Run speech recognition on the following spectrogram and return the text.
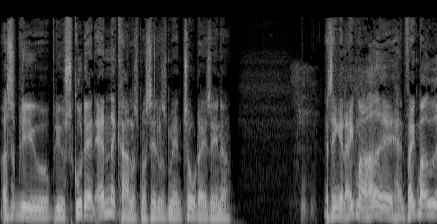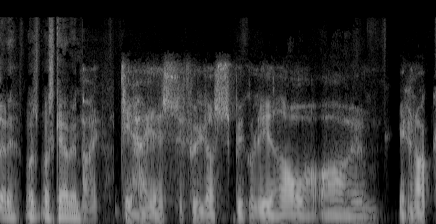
og så blive, blive skudt af en anden af Carlos Marcellos mere end to dage senere? Jeg tænker, der er ikke meget, øh, han får ikke meget ud af det, vores kære ven. Nej, det har jeg selvfølgelig også spekuleret over, og øh, jeg kan nok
